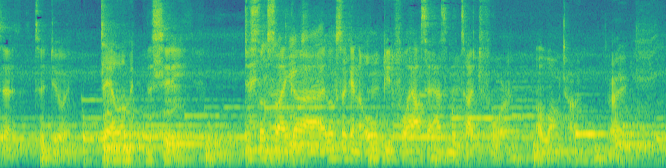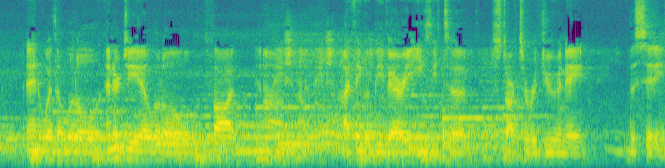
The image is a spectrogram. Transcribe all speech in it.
to to do it. Salem, the city just looks like uh, it looks like an old beautiful house that hasn't been touched for a long time, right? And with a little energy, a little thought, innovation, um, I think it would be very easy to start to rejuvenate the city.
